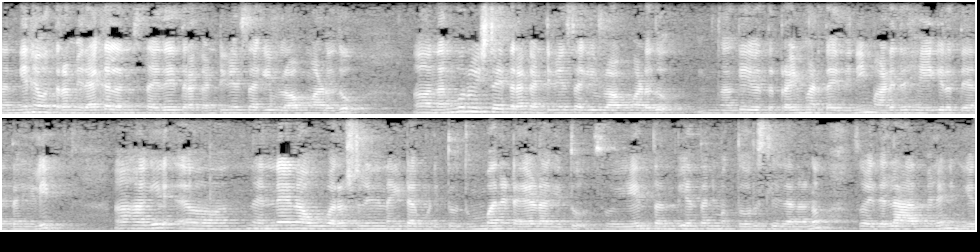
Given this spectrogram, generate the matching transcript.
ನನಗೇನೆ ಒಂಥರ ಮಿರಾಕಲ್ ಅನಿಸ್ತಾ ಇದೆ ಈ ಥರ ಕಂಟಿನ್ಯೂಸ್ ಆಗಿ ವ್ಲಾಗ್ ಮಾಡೋದು. ನನಗೂ ಇಷ್ಟ ಈ ಥರ ಕಂಟಿನ್ಯೂಸ್ ಆಗಿ ವ್ಲಾಗ್ ಮಾಡೋದು. ಹಾಗೆ ಇವತ್ತು ಟ್ರೈ ಮಾಡ್ತಾ ಇದ್ದೀನಿ. ಮಾಡಿದರೆ ಹೇಗಿರುತ್ತೆ ಅಂತ ಹೇಳಿ. ಹಾಗೆ ನಿನ್ನೆ ನಾವು ಬರೋಷ್ಟರಲ್ಲಿ ನೈಟ್ ಆಗಿಬಿಟ್ಟಿತ್ತು. ತುಂಬಾನೇ ಟಯರ್ಡ್ ಆಗಿತ್ತು. ಸೊ ಏನು ತಂದ್ವಿ ಅಂತ ನಿಮಗೆ ತೋರಿಸ್ಲಿಲ್ಲ ನಾನು. ಸೊ ಇದೆಲ್ಲ ಆದಮೇಲೆ ನಿಮಗೆ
